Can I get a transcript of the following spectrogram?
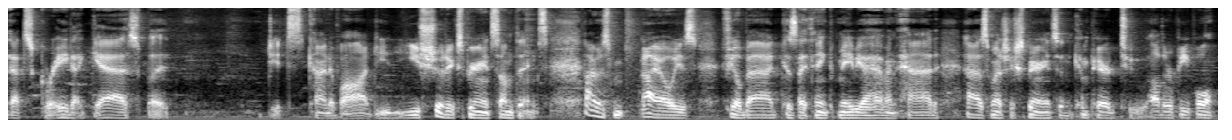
that's great, I guess, but it's kind of odd. You, you should experience some things. I was I always feel bad because I think maybe I haven't had as much experience and compared to other people.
